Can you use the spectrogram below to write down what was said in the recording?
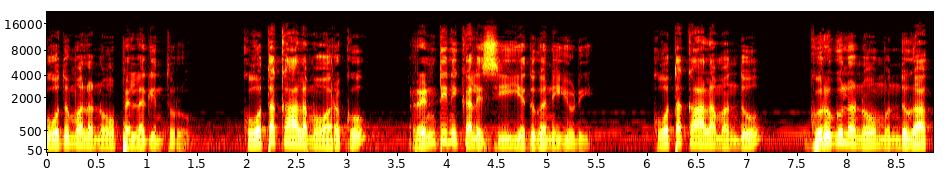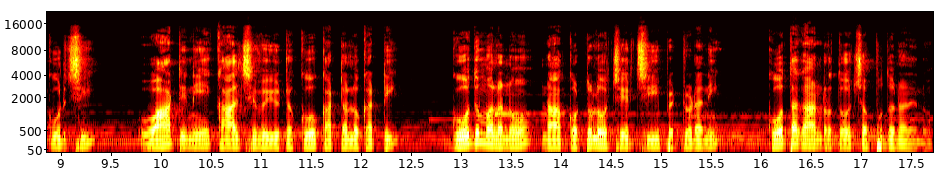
గోధుమలను పెల్లగింతురు. కోతకాలము వరకు రెంటిని కలిసి ఎదుగనీయుడి. కోతకాలమందు గురుగులను ముందుగా కూర్చి వాటిని కాల్చివేయుటకు కట్టలు కట్టి గోధుమలను నా కొట్టులో చేర్చి పెట్టుడని కోతగాండ్రతో చెప్పుదుననెను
